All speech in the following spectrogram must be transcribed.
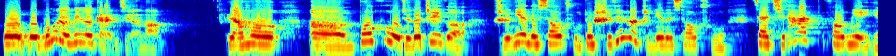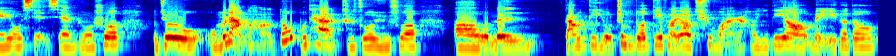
我我不会有那个感觉了。然后嗯，包括我觉得这个执念的消除，对时间上执念的消除，在其他方面也有显现，比如说我就我们两个好像都不太执着于说呃我们。当地有这么多地方要去玩，然后一定要每一个都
